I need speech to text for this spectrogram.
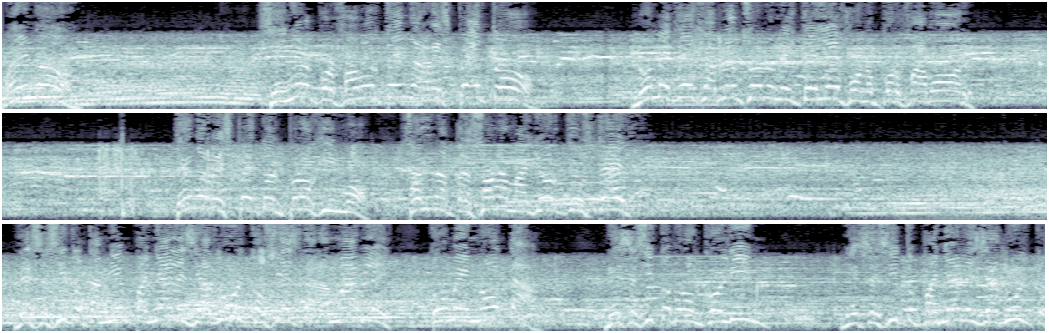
Bueno. Señor, por favor, tenga respeto. No me deje hablar solo en el teléfono, por favor. Tenga respeto al prójimo. Soy una persona mayor que usted. Necesito también pañales de adultos, si es tan amable. Tome nota. Necesito broncolín. Necesito pañales de adulto.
